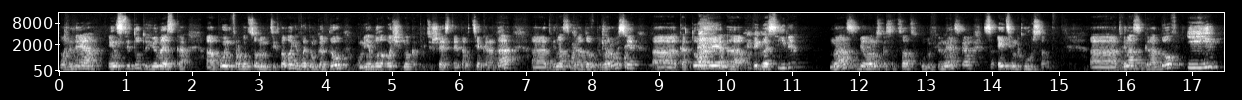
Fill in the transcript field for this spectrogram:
Благодаря Институту ЮНЕСКО а, по информационным технологиям в этом году у меня было очень много путешествий. Это вот те города, 12 а, городов Беларуси, а, которые пригласили нас, Белорусскую ассоциацию клубов ЮНЕСКО, с этим курсом. 12 городов и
